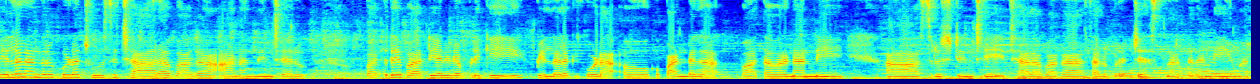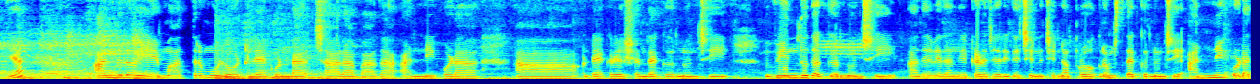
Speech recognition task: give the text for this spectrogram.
పిల్లలందరూ కూడా చూసి చాలా బాగా ఆనందించారు. బర్త్డే పార్టీ అనేటప్పటికీ పిల్లలకి కూడా ఒక పండగ వాతావరణాన్ని సృష్టించి చాలా బాగా సెలబ్రేట్ చేస్తున్నారు కదండి ఈ మధ్య. అందులో ఏమాత్రము లోటు లేకుండా చాలా బాగా అన్నీ కూడా డెకరేషన్ దగ్గర నుంచి విందు దగ్గర నుంచి అదేవిధంగా ఇక్కడ జరిగే చిన్న చిన్న ప్రోగ్రామ్స్ దగ్గర నుంచి అన్నీ కూడా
